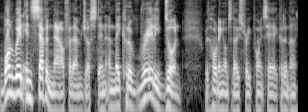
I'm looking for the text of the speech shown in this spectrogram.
one win in seven now for them, Justin, and they could have really done with holding on to those three points here, couldn't they?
